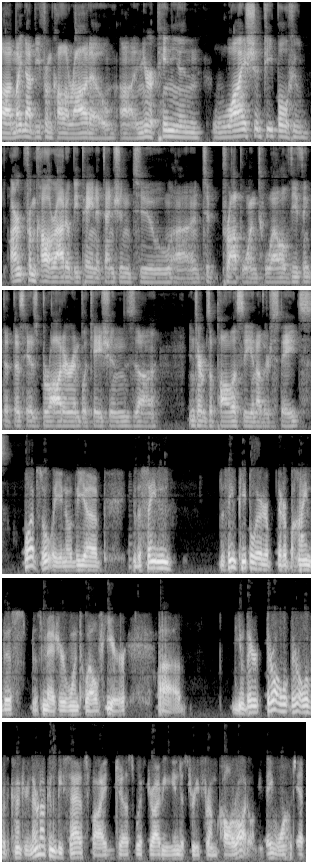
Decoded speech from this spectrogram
uh, might not be from Colorado. Uh, in your opinion, why should people who aren't from Colorado be paying attention to uh, to Prop 112? Do you think that this has broader implications uh, in terms of policy in other states? Well, absolutely. You know the uh, the same the same people that are that are behind this this measure 112 here. Uh, you know they're they're all they're all over the country, and they're not going to be satisfied just with driving the industry from Colorado. I mean, they want it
